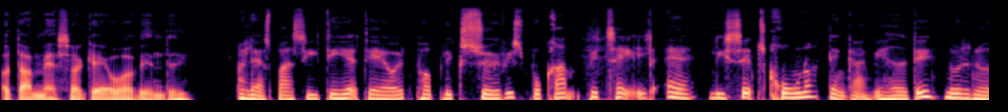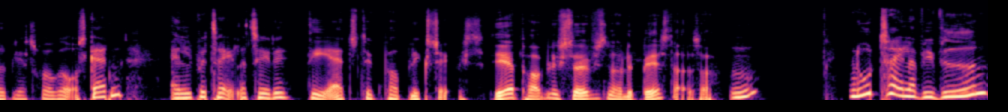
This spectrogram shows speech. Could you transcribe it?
og der er masser af gaver at vente, ikke? Og lad os bare sige, det her det er jo et public service program betalt af licenskroner, dengang vi havde det. Nu er det noget, der bliver trukket over skatten. Alle betaler til det. Det er et stykke public service. Det er public service, når det er bedst, altså. Mm. Nu taler vi viden.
